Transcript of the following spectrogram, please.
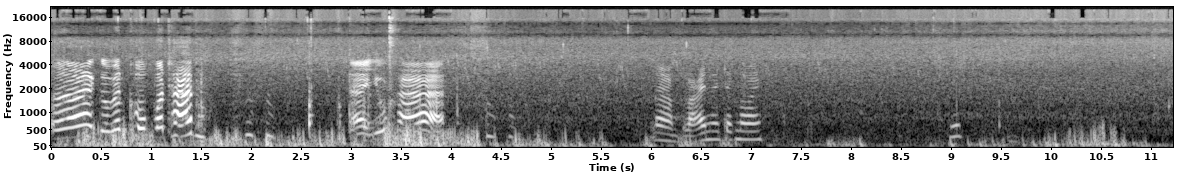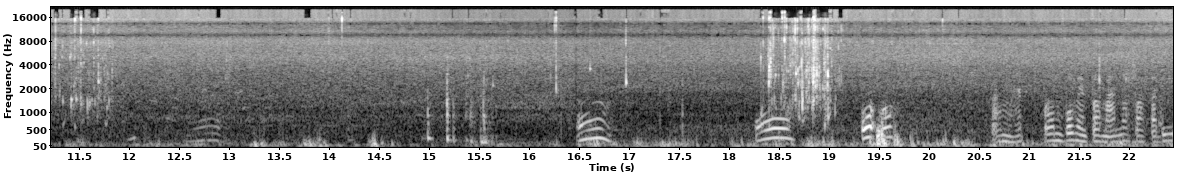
เอ้ยก็เป็นคุกประทันได้อยู่ค่ะน้ำหลายนะจักหน่อยโอ้โอ้โอ้ปลาหมัดปลาบ่เป็นปลาหมัดเนาะปลากระดี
